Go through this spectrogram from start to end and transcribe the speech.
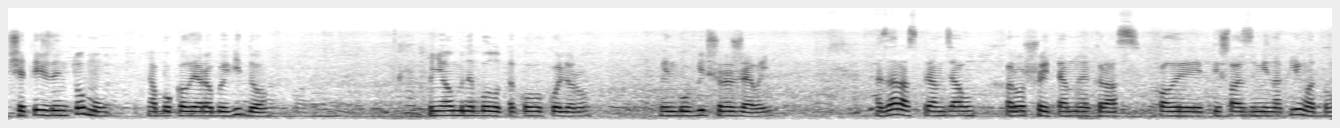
Ще тиждень тому, або коли я робив відео, у нього не було такого кольору. Він був більш рожевий. А зараз прям взяв хороший темний якраз, коли пішла зміна клімату,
